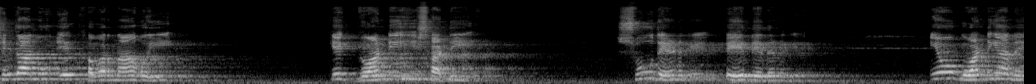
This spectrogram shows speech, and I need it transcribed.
ਸਿੰਘਾਂ ਨੂੰ ਇਹ ਖਬਰ ਨਾ ਹੋਈ ਕਿ ਗਵਾਂਢੀ ਹੀ ਸਾਡੀ ਸੂਹ ਦੇਣਗੇ ਢੇ ਦੇ ਦੇਣਗੇ। ਇਉਂ ਗਵਾਂਢੀਆਂ ਨੇ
